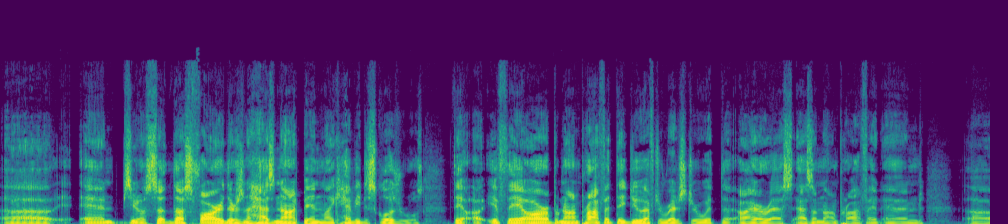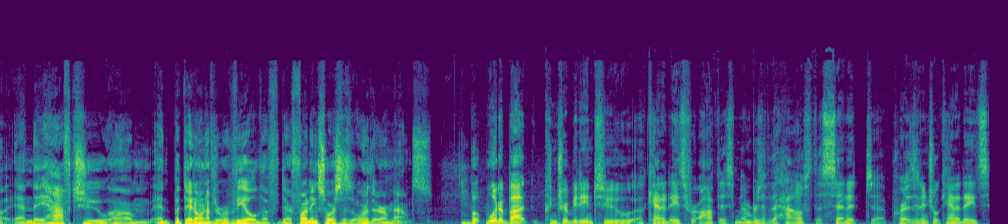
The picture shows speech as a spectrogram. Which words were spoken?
uh, and you know, so thus far there has not been like heavy disclosure rules. They, are, if they are a nonprofit, they do have to register with the IRS as a nonprofit, and uh, and they have to, um, and but they don't have to reveal the, their funding sources or their amounts. But what about contributing to uh, candidates for office, members of the House, the Senate, uh, presidential candidates?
